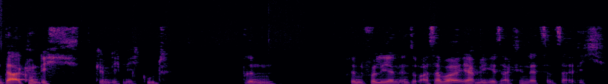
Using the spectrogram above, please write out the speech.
Und da könnte ich, könnte ich mich gut drin, drin verlieren in sowas. Aber ja, wie gesagt, in letzter Zeit, ich,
